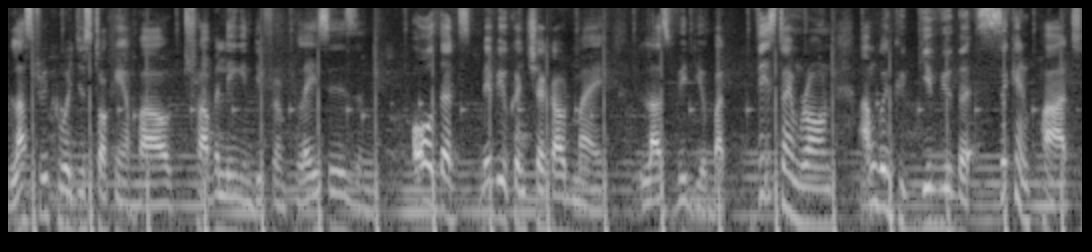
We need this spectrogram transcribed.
Last week we were just talking about traveling in different places and all that. Maybe you can check out my last video, but this time round, I'm going to give you the second part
